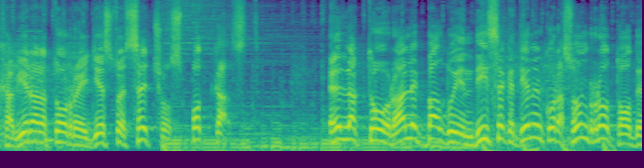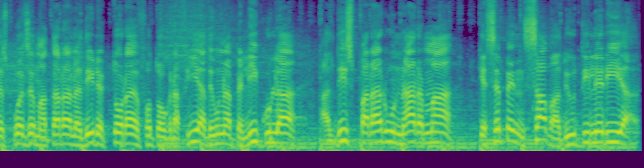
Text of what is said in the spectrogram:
Javier Alatorre y esto es Hechos Podcast. El actor Alec Baldwin dice que tiene el corazón roto después de matar a la directora de fotografía de una película al disparar un arma que se pensaba de utilería.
